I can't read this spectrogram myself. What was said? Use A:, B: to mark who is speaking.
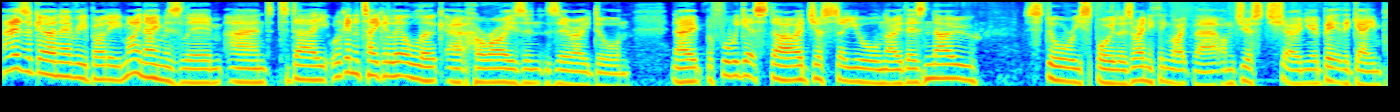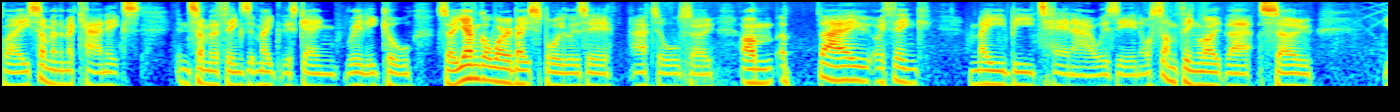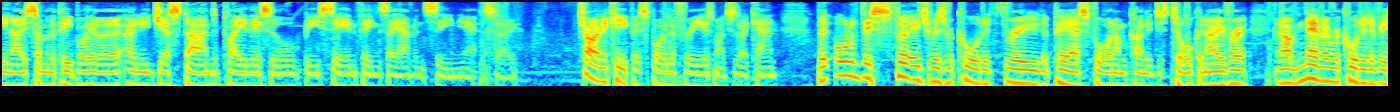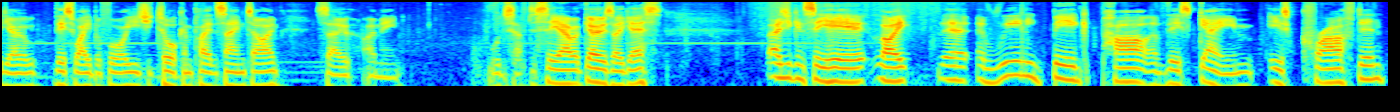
A: How's it going, everybody? My name is Lim, and today we're going to take a little look at Horizon Zero Dawn. Now, before we get started, just so you all know, there's no story spoilers or anything like that. I'm just showing you a bit of the gameplay, some of the mechanics, and some of the things that make this game really cool. So you haven't got to worry about spoilers here at all. So I'm about, I think, maybe 10 hours in or something like that. So you know, some of the people who are only just starting to play this will be seeing things they haven't seen yet. So, trying to keep it spoiler free as much as I can. But all of this footage was recorded through the PS4, and I'm kind of just talking over it. And I've never recorded a video this way before. I usually talk and play at the same time. So, I mean, we'll just have to see how it goes, I guess. But As you can see here, like, the, a really big part of this game is crafting.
